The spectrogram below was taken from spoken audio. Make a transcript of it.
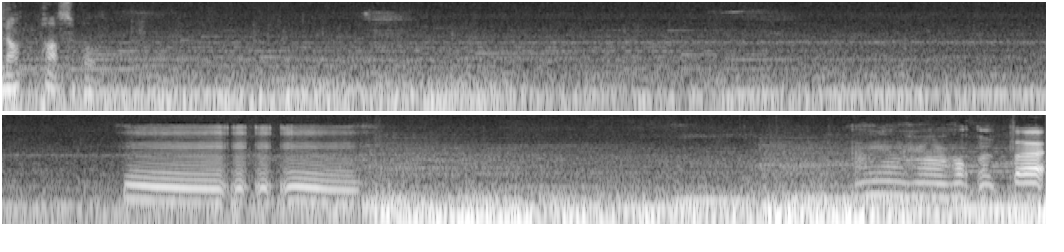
Not possible. Fur.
